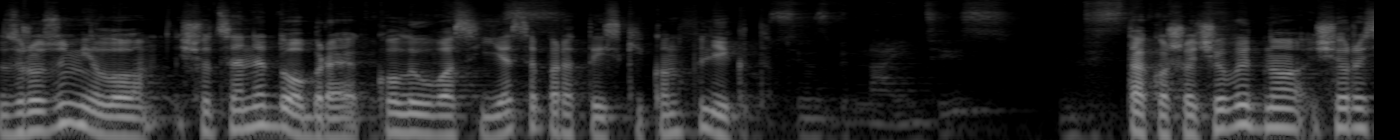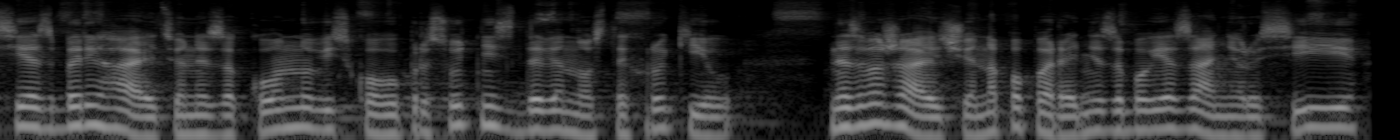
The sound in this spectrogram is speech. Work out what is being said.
Зрозуміло, що це недобре, коли у вас є сепаратистський конфлікт. Також очевидно, що Росія зберігає цю незаконну військову присутність з 90-х років, незважаючи на попередні зобов'язання Росії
